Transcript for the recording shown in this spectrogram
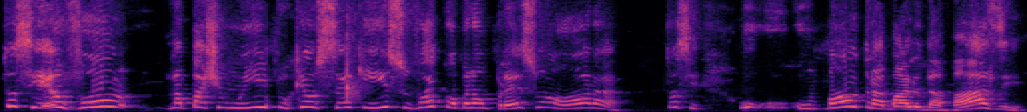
Então, assim, eu vou na parte ruim, porque eu sei que isso vai cobrar um preço uma hora. Então, assim, o, o mau trabalho da base,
